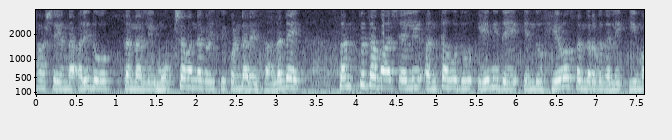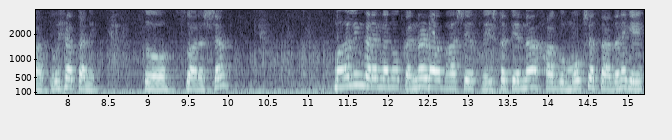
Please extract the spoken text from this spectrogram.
ಭಾಷೆಯನ್ನು ಅರಿದು ತನ್ನಲ್ಲಿ ಮೋಕ್ಷವನ್ನು ಗಳಿಸಿಕೊಂಡರೆ ಸಾಲದೆ ಸಂಸ್ಕೃತ ಭಾಷೆಯಲ್ಲಿ ಅಂತಹುದು ಏನಿದೆ ಎಂದು ಹೇಳೋ ಸಂದರ್ಭದಲ್ಲಿ ಈ ಮಾತು ಹೇಳ್ತಾನೆ. ಸೊ ಸ್ವಾರಸ್ಯ. ಮಹಲಿಂಗರಂಗನು ಕನ್ನಡ ಭಾಷೆಯ ಶ್ರೇಷ್ಠತೆಯನ್ನ ಹಾಗೂ ಮೋಕ್ಷ ಸಾಧನೆಗೆ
